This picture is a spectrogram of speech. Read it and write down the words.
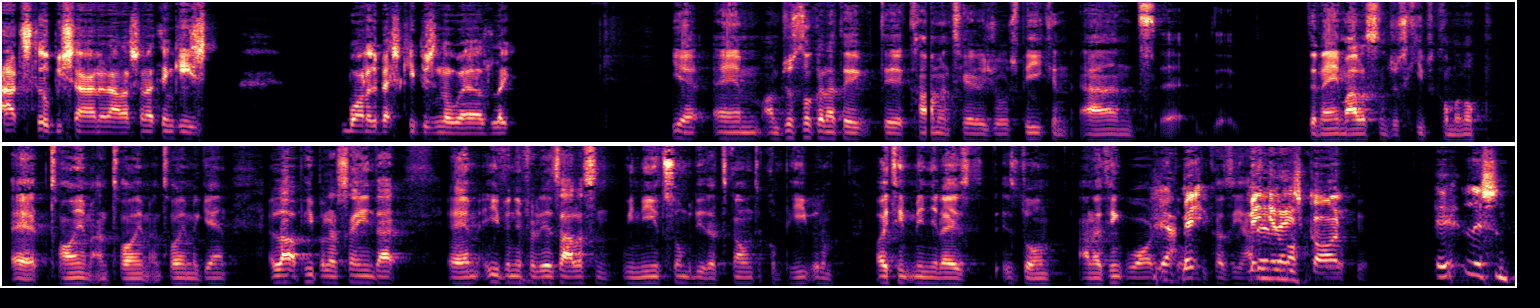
I'd still be signing Alisson. I think he's one of the best keepers in the world. Like, Yeah, um, I'm just looking at the, the comments here as you're speaking, and uh, the, the name Alisson just keeps coming up uh, time and time and time again. A lot of people are saying that um, even if it is Alisson, we need somebody that's going to compete with him. I think Mignolet is, is done, and I think Ward is Yeah. done Mi- because he has. Mignolet's gone. It, listen,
